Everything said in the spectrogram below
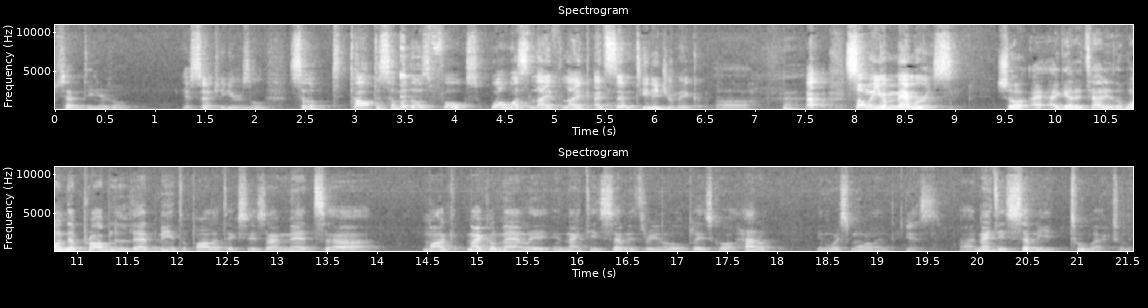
17 years old. You're 17 years old. So talk to some of those folks. What was life like at 17 in Jamaica? Oh. some of your memories. So I, I got to tell you, the one that probably led me into politics is I met uh, Mark, Michael Manley in 1973 in a little place called Haddle in Westmoreland. Yes. Uh, 1972, actually.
